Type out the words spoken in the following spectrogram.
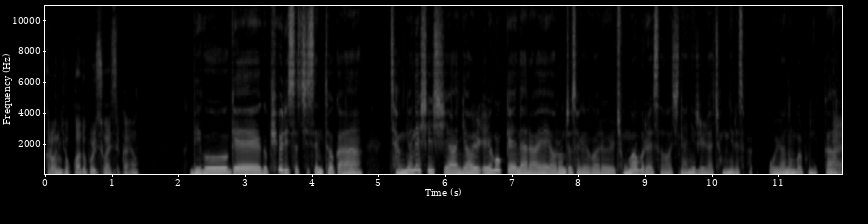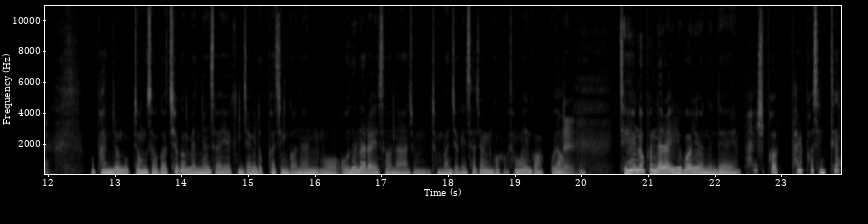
그런 효과도 볼 수가 있을까요? 미국의 그 퓨 리서치 센터가 작년에 실시한 17개 나라의 여론조사 결과를 종합을 해서 지난 1일 날 정리를 해서 올려놓은 걸 보니까 네. 뭐 반중국 정서가 최근 몇 년 사이에 굉장히 높아진 거는 뭐 어느 나라에서나 좀 전반적인 사정인 것 상황인 것 같고요. 네. 제일 높은 나라 일본이었는데 88%?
